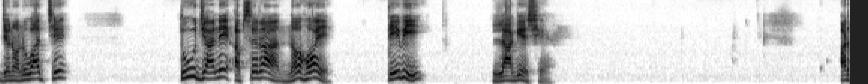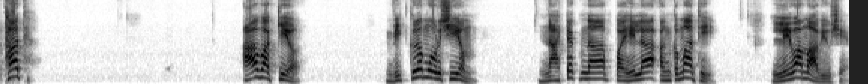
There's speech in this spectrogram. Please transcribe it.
જેનો અનુવાદ છે, તું જાને અપ્સરા ન હોય તેવી લાગે છે. અર્થાત આ વાક્ય વિક્રમોર્શિયમ નાટકના પહેલા અંકમાંથી લેવામાં આવ્યું છે.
